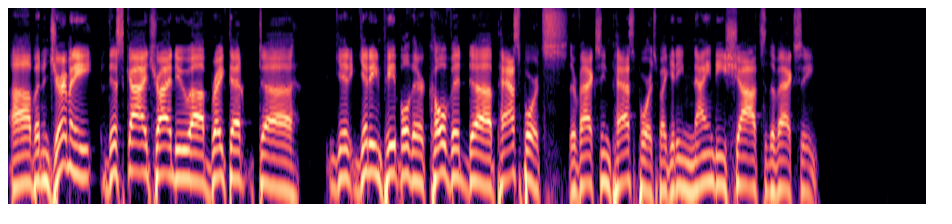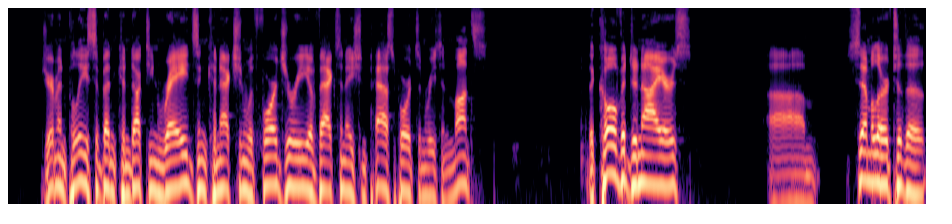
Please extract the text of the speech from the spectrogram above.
Uh, but in Germany, this guy tried to uh, break that, uh, get, getting people their COVID uh, passports, their vaccine passports, by getting 90 shots of the vaccine. German police have been conducting raids in connection with forgery of vaccination passports in recent months. The COVID deniers, um, similar to the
